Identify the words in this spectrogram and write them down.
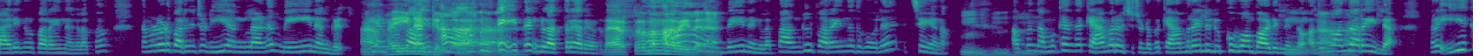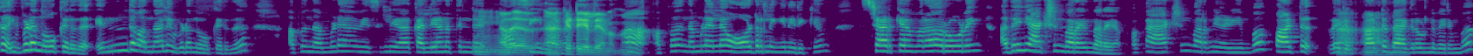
കാര്യങ്ങൾ പറയുന്ന അങ്കിൾ. അപ്പം നമ്മളോട് പറഞ്ഞിട്ടുണ്ട് ഈ അങ്കിളാണ് മെയിൻ അങ്കിൾ. മെയിൻ അങ്കിൾ അത്ര അറിയില്ല. മെയിൻ അങ്കിൾ. അപ്പൊ അങ്കിൾ പറയുന്നത് പോലെ ചെയ്യണം. അപ്പൊ നമുക്ക് എന്താ ക്യാമറ വെച്ചിട്ടുണ്ട്. അപ്പൊ ക്യാമറയിൽ ലുക്ക് പോകാൻ പാടില്ലല്ലോ. അതൊന്നും അന്ന് അറിയില്ല. ഈ ഇവിടെ നോക്കരുത്. എന്ത് വന്നാലും ഇവിടെ നോക്കരുത്. അപ്പൊ നമ്മുടെ ബേസിക്കലി ആ കല്യാണത്തിന്റെ ആ അപ്പൊ നമ്മളെല്ലാം ഓർഡറിൽ ഇങ്ങനെ ഇരിക്കും. സ്റ്റാർ ക്യാമറ റോളിംഗ് അത് കഴിഞ്ഞ് ആക്ഷൻ പറയുന്നറിയാം. അപ്പൊ ആക്ഷൻ പറഞ്ഞു കഴിയുമ്പോൾ പാട്ട് വരും. പാട്ട്. ബാക്ക്ഗ്രൗണ്ട് വരുമ്പോൾ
